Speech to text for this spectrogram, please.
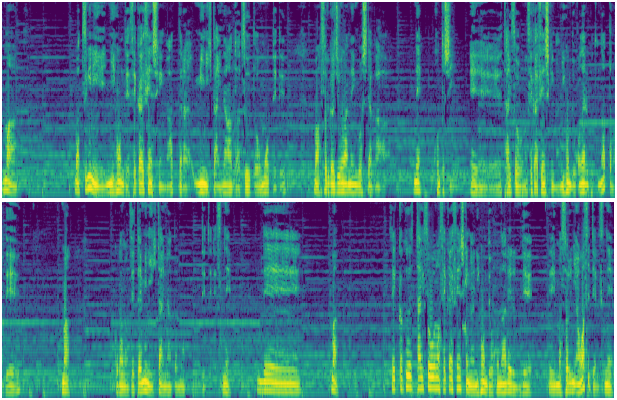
まあ、まあ次に日本で世界選手権があったら見に行きたいなとはずっと思ってて、まあそれが十何年越しだが、ね、今年、えー、体操の世界選手権が日本で行われることになったので、まあ、これはまあ絶対見に行きたいなと思っててですね。で、まあ、せっかく体操の世界選手権が日本で行われるんで、えーまあそれに合わせてですね、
